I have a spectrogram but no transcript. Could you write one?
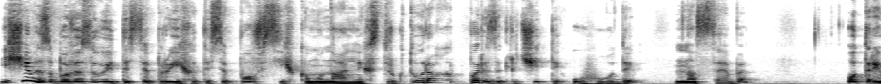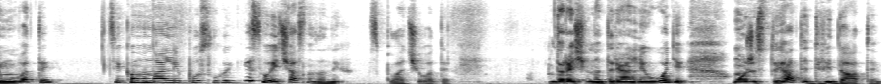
І ще ви зобов'язуєтеся проїхатися по всіх комунальних структурах, перезаключити угоди на себе, отримувати ці комунальні послуги і своєчасно за них сплачувати. До речі, в нотаріальній угоді може стояти дві дати:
